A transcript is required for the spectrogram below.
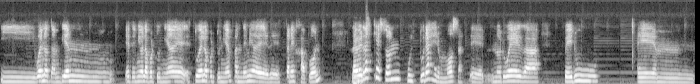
Y bueno, también he tenido la oportunidad de, estuve la oportunidad en pandemia de, estar en Japón. La verdad es que son culturas hermosas, Noruega, Perú, eh,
